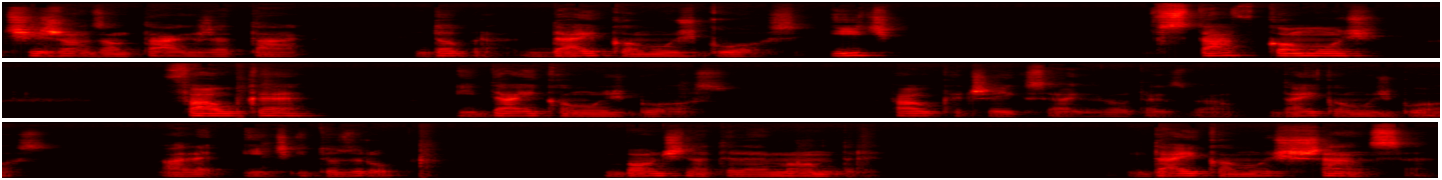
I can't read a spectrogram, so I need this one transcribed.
ci rządzą tak, że tak. Dobra, daj komuś głos. Idź, wstaw komuś fałkę i daj komuś głos. Fałkę czy X, jak zwał, tak zwał. Daj komuś głos, ale idź i to zrób. Bądź na tyle mądry. Daj komuś szansę.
